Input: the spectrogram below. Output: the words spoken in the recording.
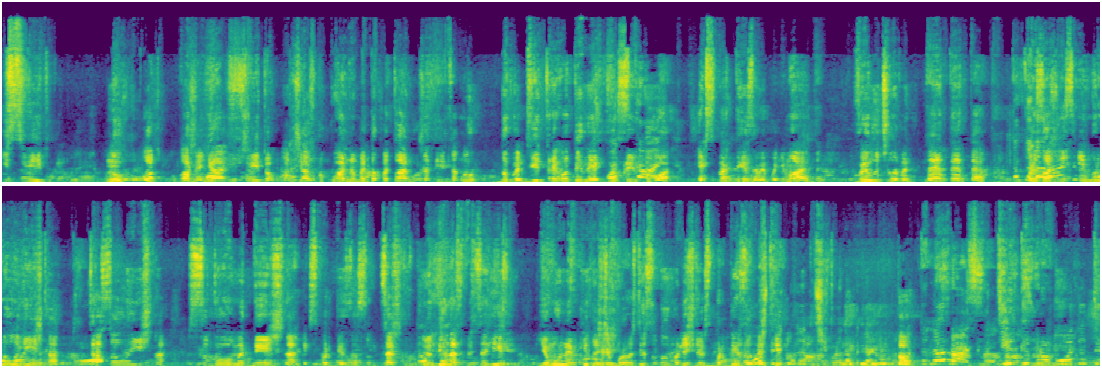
і свідки. Ну, от каже, я свідок, от зараз буквально ми допитаємо, вже дивіться, ну, допит 2-3 години, як ви приймемо експертиза, ви розумієте? Вилучили ми те, те, те. Тобто Призначення імунологічна, трасологічна, судово-медична експертиза. Це ж людина спеціаліст. Йому необхідно, щоб провести судово-медичну експертизу, Можете відповідати чітко на питання? Так. Тобто наразі ви тільки проводите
